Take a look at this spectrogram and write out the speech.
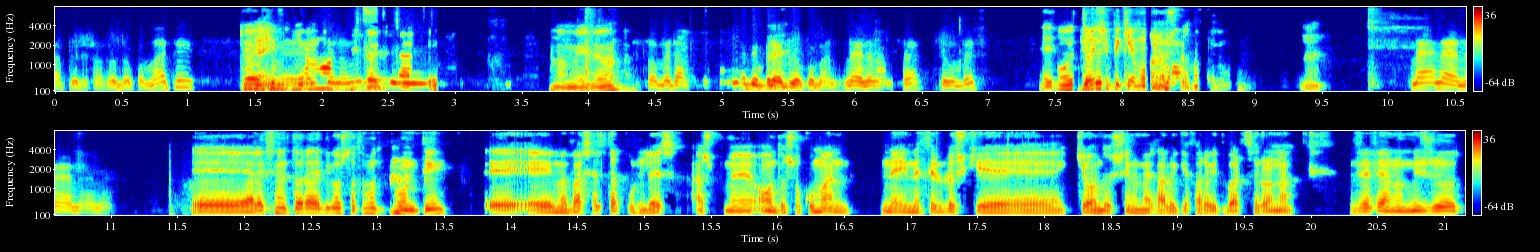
άπειρος σε αυτό το κομμάτι. Το έχει ε, πιο μόνο το νομίζω. Στο μεταβατικό γιατί πρέπει ο κομμάτι. Ναι, δεν άκουσα. Τι μου πες; Ε, το έχει πει και μόνος του. Ναι, ναι, ναι. ναι, ναι. Ε, Αλέξανδρε, τώρα λίγο στο θέμα του προπονητή ε, ε, με βάση αυτά που λες, ας πούμε, όντως ο Κούμαν ναι, είναι θρύλος και, και όντως είναι μεγάλο κεφάλαιο για την Παρσελώνα. Βέβαια, νομίζω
